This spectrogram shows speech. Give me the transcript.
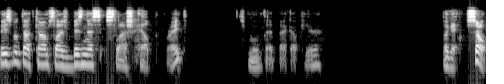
facebook.com slash business slash help right? Let's move that back up here. Okay so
